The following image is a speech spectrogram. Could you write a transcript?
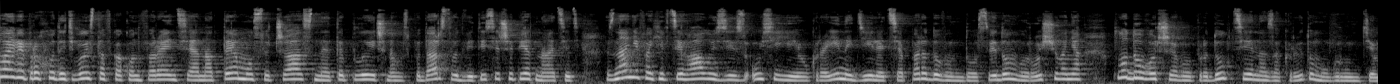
Миколаєві проходить виставка конференція на тему Сучасне тепличне господарство 2015 Знані фахівці галузі з усієї України діляться передовим досвідом вирощування плодово-чевої продукції на закритому ґрунті.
